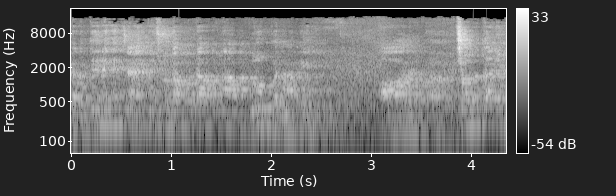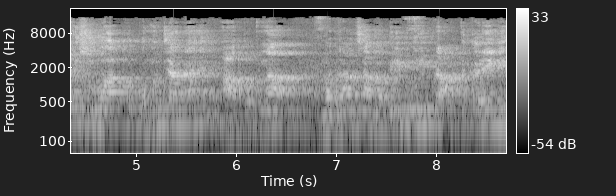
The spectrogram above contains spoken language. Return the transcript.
करते रहें। चाहे तो छोटा मोटा अपना आप ग्रुप बना लें। और चौदह तारीख की सुबह आपको पहुँच जाना है। आप अपना मतदान सामग्री पूरी प्राप्त करेंगे।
